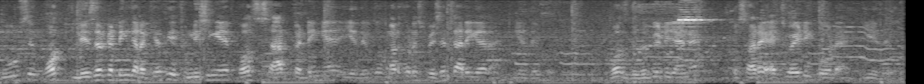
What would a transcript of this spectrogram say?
दूर से बहुत लेजर कटिंग कर रखी है। फिनिशिंग है, बहुत शार्प कटिंग है। ये देखो, हमारे थोड़े स्पेशल कारीगर है। ये देखो। बहुत गजब की डिज़ाइन है और सारे एच वाई डी कोड है, ये देखो।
